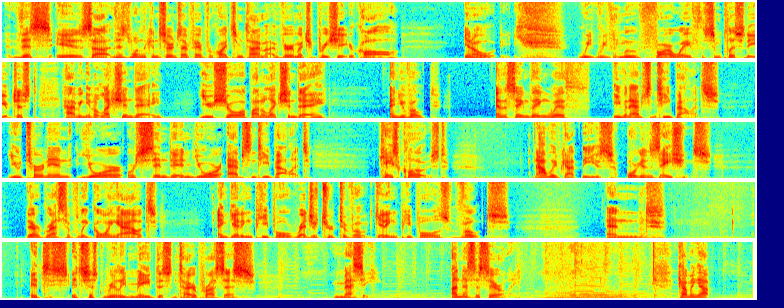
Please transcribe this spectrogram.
This is uh, this is one of the concerns I've had for quite some time. I very much appreciate your call. You know, we we've moved far away from the simplicity of just having an election day. You show up on election day, and you vote. And the same thing with even absentee ballots. You turn in your or send in your absentee ballot. Case closed. Now we've got these organizations they're aggressively going out and getting people registered to vote, getting people's votes. And it's it's just really made this entire process messy unnecessarily. Coming up,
